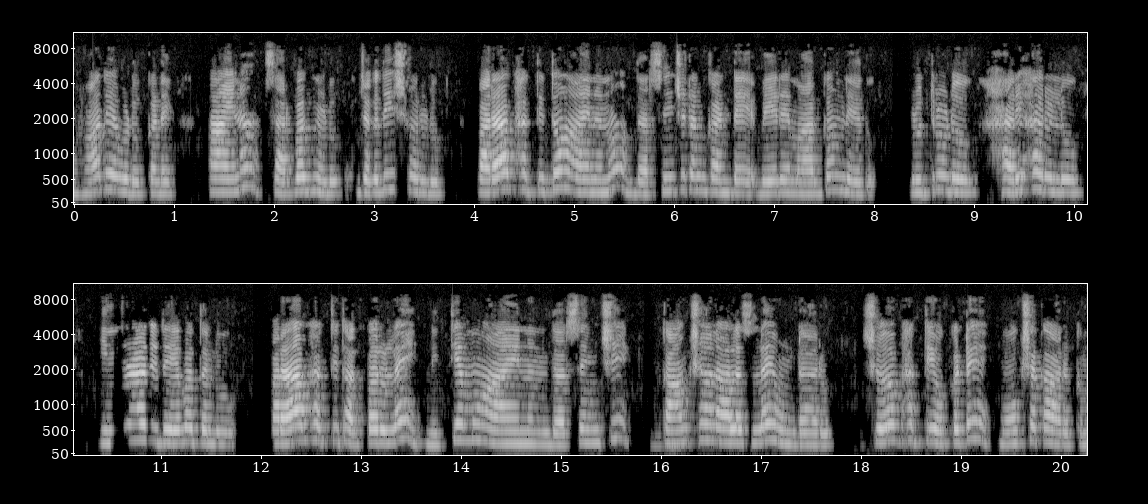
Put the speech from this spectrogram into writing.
మహాదేవుడొక్కడే ఆయన సర్వజ్ఞుడు జగదీశ్వరుడు. పరాభక్తితో ఆయనను దర్శించటం కంటే వేరే మార్గం లేదు. రుద్రుడు హరిహరులు ఇంద్రాది దేవతలు పరాభక్తి తత్పరులై నిత్యము ఆయనను దర్శించి కాంక్షలాలసులై ఉంటారు. శివభక్తి ఒక్కటే మోక్షకారకం.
